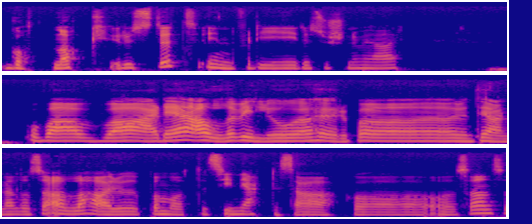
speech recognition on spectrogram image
godt nok rustet innenfor de ressursene vi har. Og hva, hva, er det? Alle vil jo høre på rundt i Arendal også. Alle har jo på en måte sin hjertesak og, og sånn. Så.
